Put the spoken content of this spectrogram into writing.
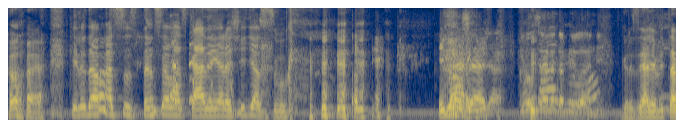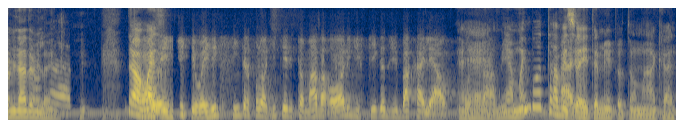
Aquele dava uma sustância lascada e era cheio de açúcar. E groselha? Groselha da Milani. Groselha vitaminada da Milani. Não, Ó, mas... o, Henrique, o Henrique Sintra falou aqui que ele tomava óleo de fígado de bacalhau. É, Gostava. minha mãe botava cara, isso aí também pra eu tomar, cara.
